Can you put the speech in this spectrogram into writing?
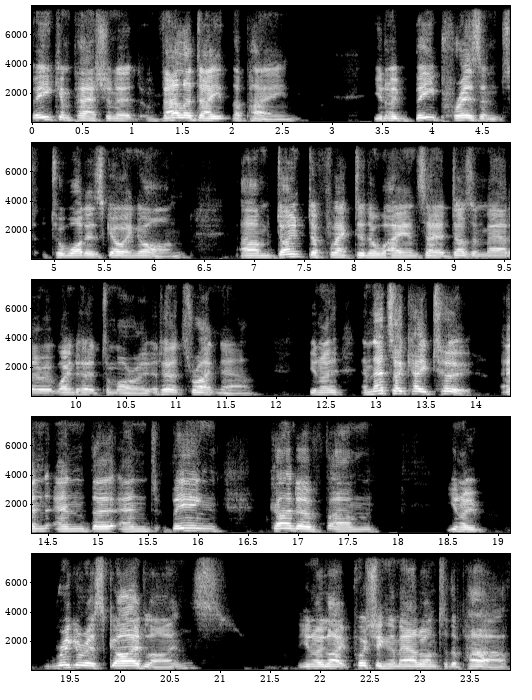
be compassionate, validate the pain, you know be present to what is going on. Um, don't deflect it away and say it doesn't matter. It won't hurt tomorrow. It hurts right now. You know and that's okay too. And and the and being kind of um, you know rigorous guidelines you know like pushing them out onto the path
